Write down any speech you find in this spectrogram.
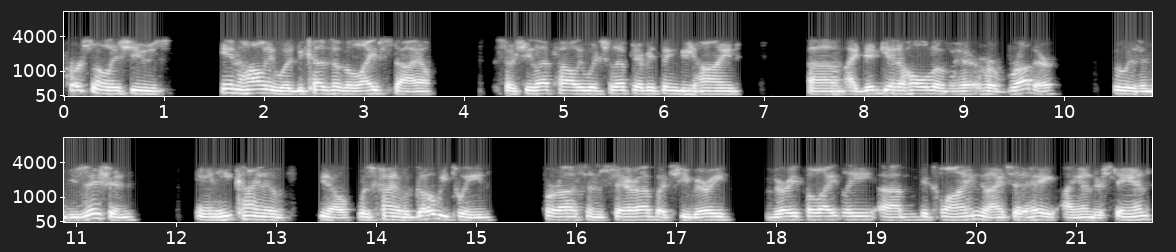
personal issues in Hollywood because of the lifestyle. So she left Hollywood. She left everything behind. Um, I did get a hold of her, her brother, who is a musician, and he kind of, you know, was kind of a go-between for us and Sarah. But she very, very politely um, declined, and I said, "Hey, I understand."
